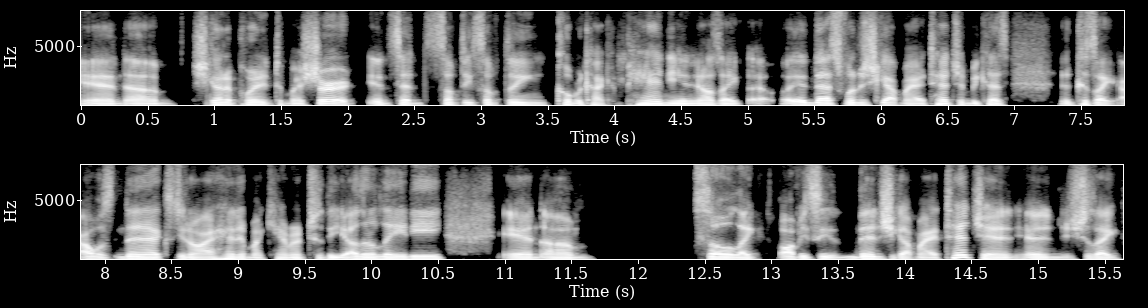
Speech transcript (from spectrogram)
and um she kind of pointed to my shirt and said something something Cobra Kai companion, and I was like, uh, that's when she got my attention because because like I was next, you know, I handed my camera to the other lady. And um so like obviously then she got my attention and she's like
